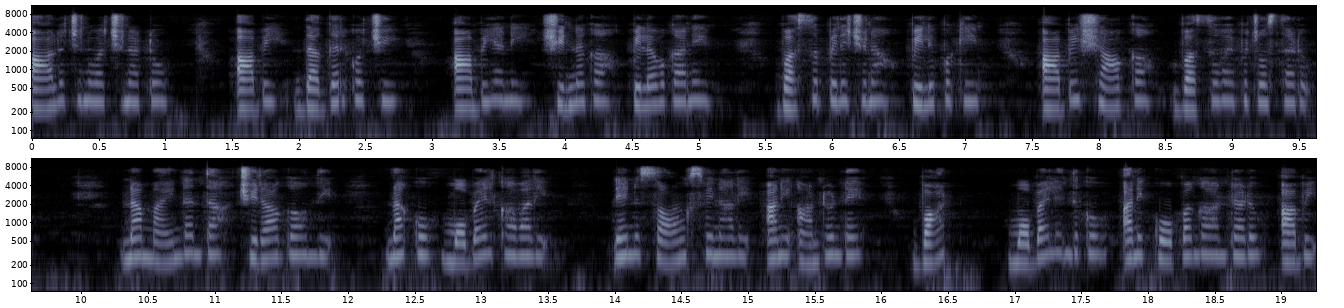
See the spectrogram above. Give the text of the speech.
ఆలోచన వచ్చినట్టు అభి దగ్గరకొచ్చి అభి అని చిన్నగా పిలవగానే వసు పిలిచిన పిలుపుకి అభి షాక్గా వసు వైపు చూస్తాడు. నా మైండ్ అంతా చిరాగ్గా ఉంది. నాకు మొబైల్ కావాలి. నేను సాంగ్స్ వినాలి అని అంటుంటే వాట్? మొబైల్ ఎందుకు? అని కోపంగా అంటాడు అభి.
